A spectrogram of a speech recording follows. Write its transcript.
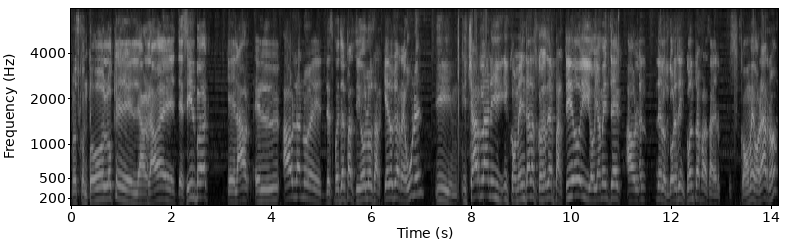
nos contó lo que le hablaba de, Silva, que él, él habla después del partido, los arqueros se reúnen y, charlan y, comentan las cosas del partido y obviamente hablan de los goles en contra para saber pues, cómo mejorar, ¿no?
